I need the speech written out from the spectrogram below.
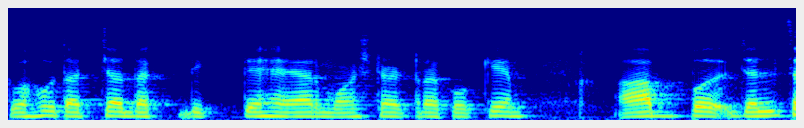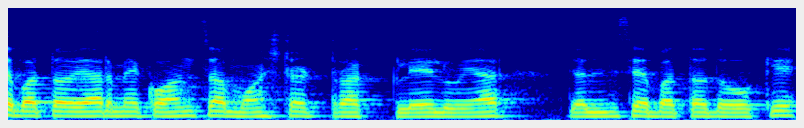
बहुत अच्छा दिखते हैं यार मॉन्स्टर ट्रक, ओके। आप जल्दी से बताओ यार, मैं कौन सा मॉन्स्टर ट्रक ले लूँ यार? जल्दी से बता दो, ओके?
